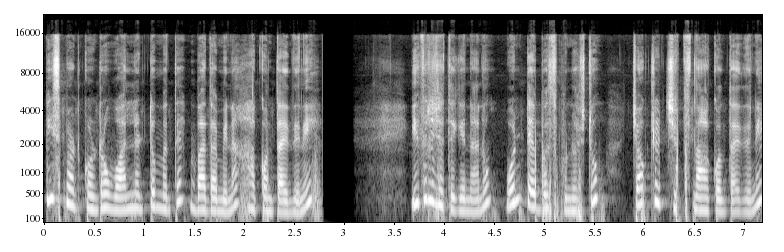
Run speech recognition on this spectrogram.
ಪೀಸ್ ಮಾಡ್ಕೊಂಡಿರೋ ವಾಲ್ನಟ್ಟು ಮತ್ತು ಬಾದಾಮಿನ ಹಾಕ್ಕೊತಾ ಇದ್ದೀನಿ. ಇದರ ಜೊತೆಗೆ ನಾನು ಒಂದು ಟೇಬಲ್ ಸ್ಪೂನಷ್ಟು ಚಾಕ್ಲೇಟ್ ಚಿಪ್ಸ್ನ ಹಾಕ್ಕೊತಾ ಇದ್ದೀನಿ.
